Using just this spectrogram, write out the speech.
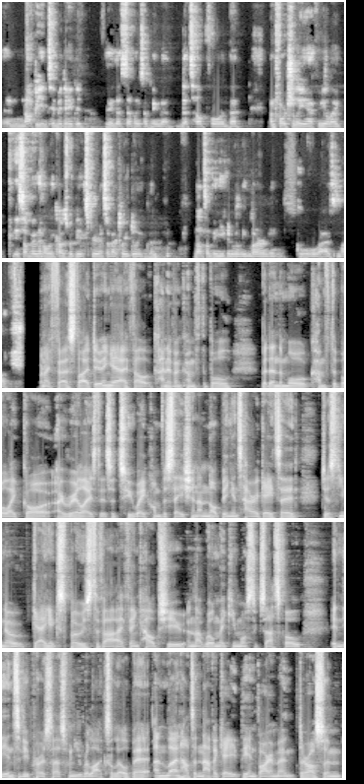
and not be intimidated. I think that's definitely something that that's helpful. And that unfortunately I feel like is something that only comes with the experience of actually doing them. not something you can really learn in school as much when I first started doing it, I felt kind of uncomfortable. But then the more comfortable I got, I realized it's a two way conversation. I'm not being interrogated. Just, you know, getting exposed to that, I think helps you and that will make you more successful in the interview process when you relax a little bit and learn how to navigate the environment. There are some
